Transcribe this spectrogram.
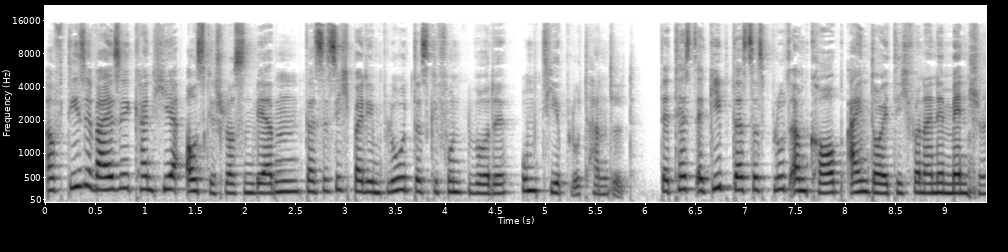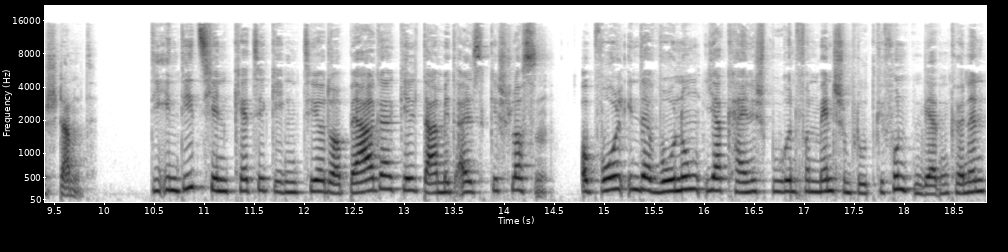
Auf diese Weise kann hier ausgeschlossen werden, dass es sich bei dem Blut, das gefunden wurde, um Tierblut handelt. Der Test ergibt, dass das Blut am Korb eindeutig von einem Menschen stammt. Die Indizienkette gegen Theodor Berger gilt damit als geschlossen, obwohl in der Wohnung ja keine Spuren von Menschenblut gefunden werden können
